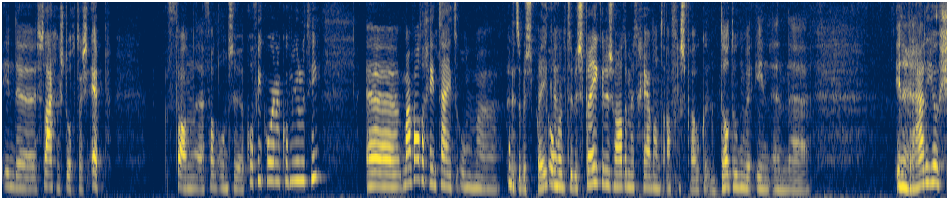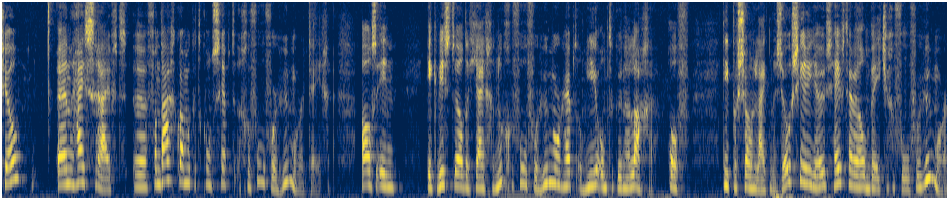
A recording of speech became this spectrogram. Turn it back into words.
in de Slagersdochters app van, van onze Coffee Corner community. Eh, maar we hadden geen tijd om, eh, Om te bespreken. om hem te bespreken. Dus we hadden met Gerbrand afgesproken. Dat doen we in een, eh, in een radioshow. En hij schrijft: Vandaag kwam ik het concept gevoel voor humor tegen. Als in: Ik wist wel dat jij genoeg gevoel voor humor hebt om hier om te kunnen lachen. Of die persoon lijkt me zo serieus, heeft hij wel een beetje gevoel voor humor.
